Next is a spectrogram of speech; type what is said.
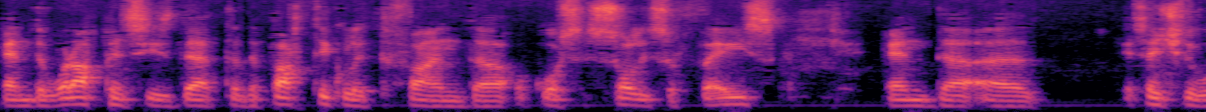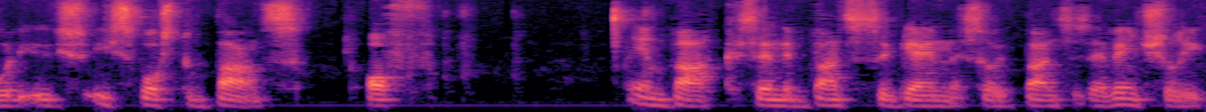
and what happens is that the particulate find, uh, of course, a solid surface, and uh, uh essentially what is, is supposed to bounce off and back, and it bounces again, so it bounces eventually,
